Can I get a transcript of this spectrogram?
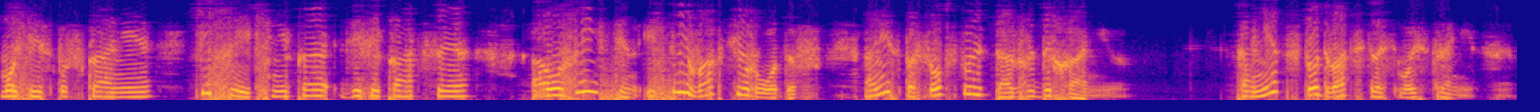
мочеиспускания, кишечника, дефекация, а у женщин еще и в акте родов. Они способствуют также дыханию. Конец 128 страницы.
